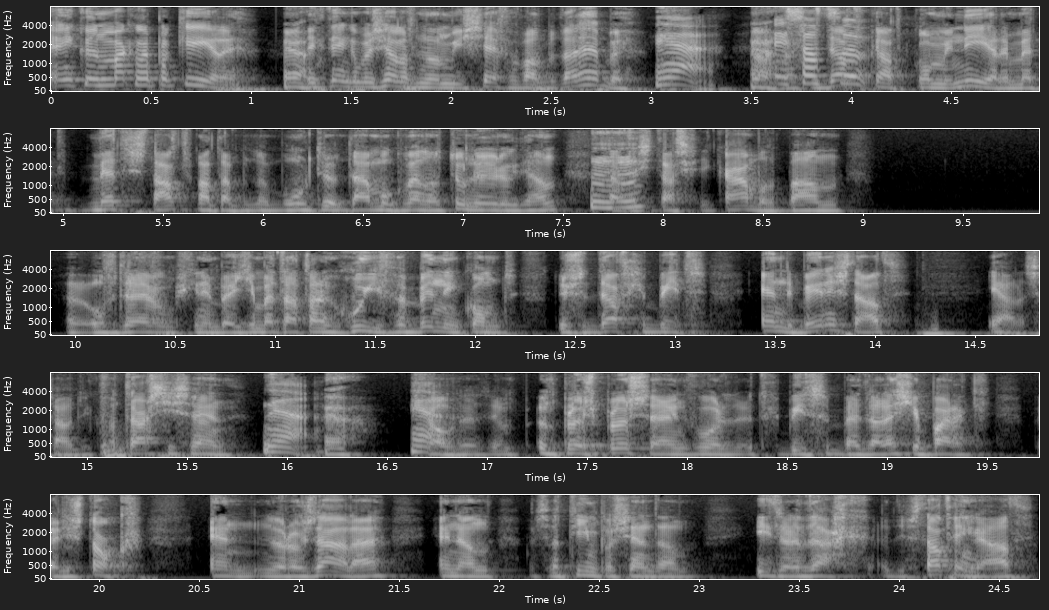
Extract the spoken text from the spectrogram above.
En je kunt makkelijk parkeren. Ja. Ik denk dat we zelf nog niet beseffen wat we daar hebben. ja. Ja, Is Als dat, je dat eh, gaat combineren met, met de stad, want dat, dat moet, daar moet ik wel naartoe natuurlijk dan. Mhm. Dat is dat is die kabelbaan, uh, overdrijf ik misschien een beetje, maar dat er een goede verbinding komt tussen dat gebied en de binnenstad. Ja, dat zou natuurlijk fantastisch zijn. ja. Ja. Ja. Zou een- plus-plus zijn voor het gebied bij de Lesjepark, bij de Stok en de Rosada. En dan, als dat 10% dan iedere dag de stad ingaat, dan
